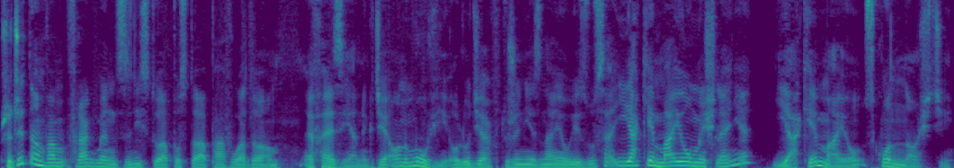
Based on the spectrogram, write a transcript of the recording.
Przeczytam wam fragment z listu apostoła Pawła do Efezjan, gdzie on mówi o ludziach, którzy nie znają Jezusa i jakie mają myślenie, jakie mają skłonności.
